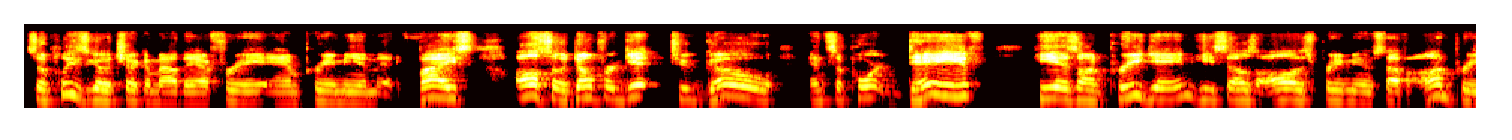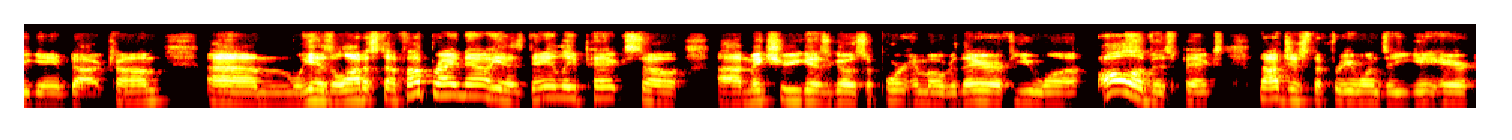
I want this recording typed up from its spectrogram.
So please go check them out. They have free and premium advice. Also, don't forget to go and support Dave he is on pregame. He sells all his premium stuff on pregame.com. Um, he has a lot of stuff up right now. He has daily picks. So uh, make sure you guys go support him over there if you want all of his picks, not just the free ones that you get here.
